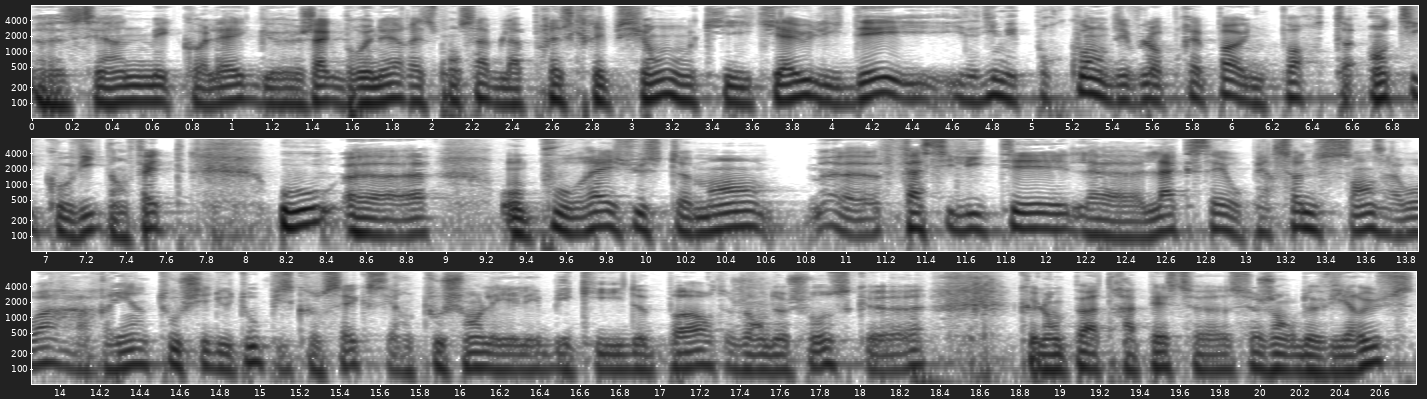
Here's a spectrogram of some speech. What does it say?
Euh, c'est un de mes collègues, Jacques Brunet, responsable de la prescription, qui, a eu l'idée. Il a dit mais pourquoi on développerait pas une porte anti-Covid en fait, où euh, on pourrait justement euh, faciliter l'accès aux personnes sans avoir à rien toucher du tout, puisqu'on sait que c'est en touchant les, béquilles de porte, ce genre de choses que que l'on peut attraper ce, genre de virus.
